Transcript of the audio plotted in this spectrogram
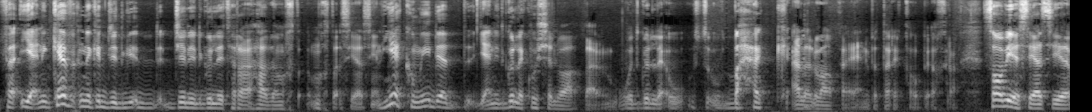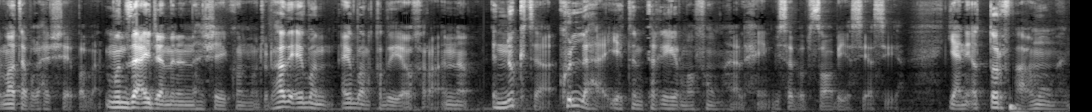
فيعني كيف إنك تجي لي تقول لي ترى هذا مخطئ, سياسيا؟ هي كوميديا يعني تقول لك وش الواقع؟ وتقول لك وتضحك على الواقع يعني بطريقة أو بأخرى. صوابية سياسية ما تبغى هالشيء طبعا. منزعجة من إن هالشيء يكون موجود. هذه أيضا أيضا قضية أخرى أن النكتة كلها يتم تغيير مفهومها الحين بسبب الصوابية السياسية. يعني الطرفة عموما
